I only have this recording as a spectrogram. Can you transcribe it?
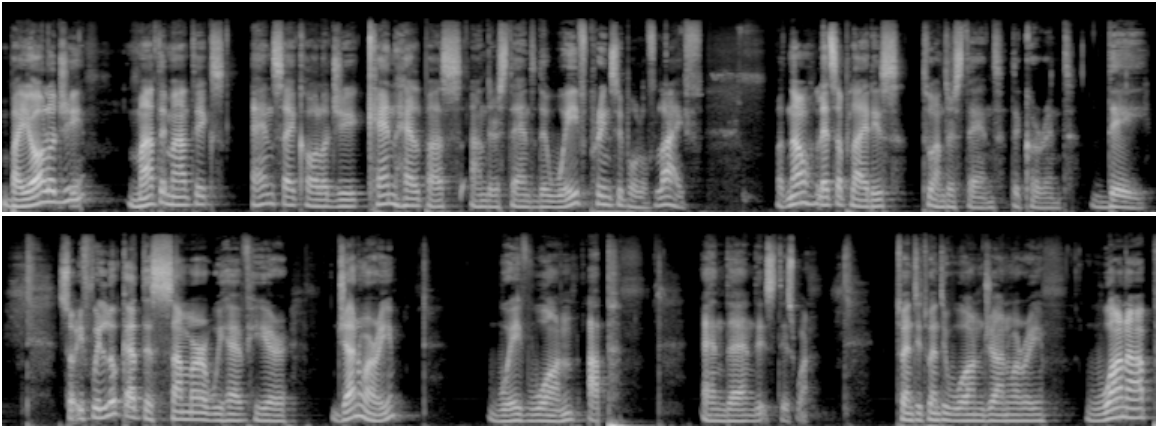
biology, mathematics, and psychology can help us understand the wave principle of life. But now let's apply this to understand the current day. So, if we look at the summer, we have here January wave one up, and then this this one. 2021 January, one up,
